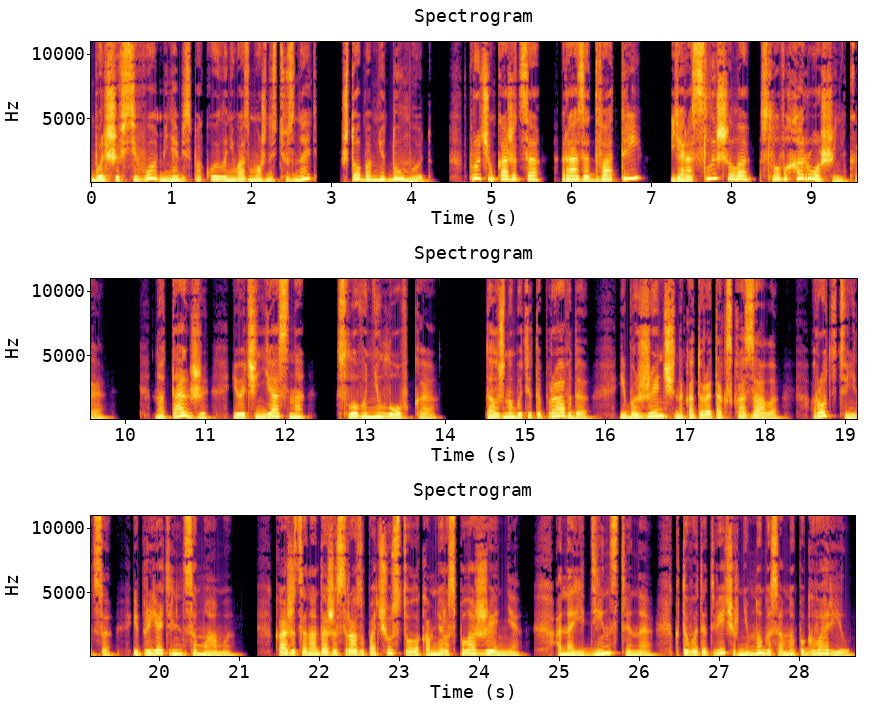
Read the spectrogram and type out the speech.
Больше всего меня беспокоила невозможность узнать, что обо мне думают. Впрочем, кажется, раза два-три я расслышала слово «хорошенькое», но также и очень ясно слово «неловкое». Должно быть, это правда, ибо женщина, которая так сказала, родственница и приятельница мамы. Кажется, она даже сразу почувствовала ко мне расположение. Она единственная, кто в этот вечер немного со мной поговорил.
